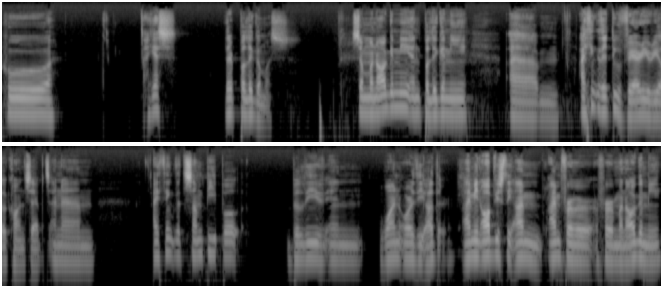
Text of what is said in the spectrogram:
who, I guess, they're polygamous. So monogamy and polygamy, um, I think they're two very real concepts, and um, I think that some people believe in one or the other. I mean, obviously, I'm I'm for for monogamy.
